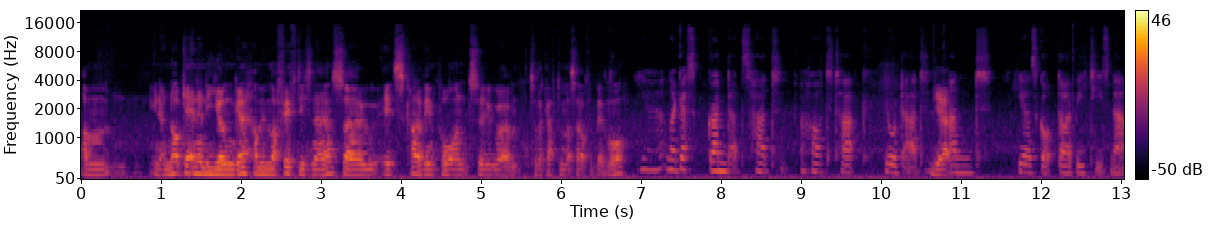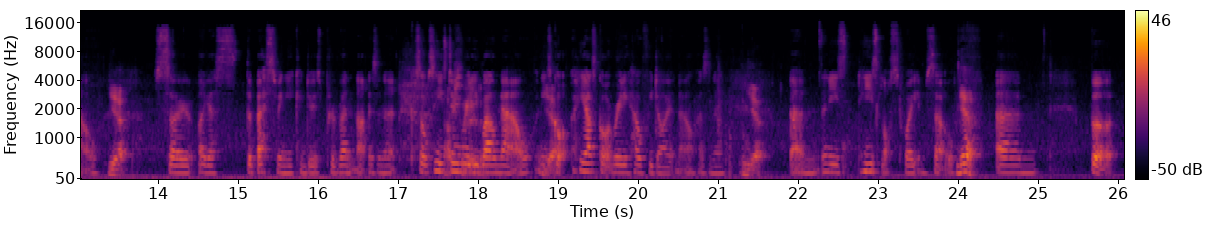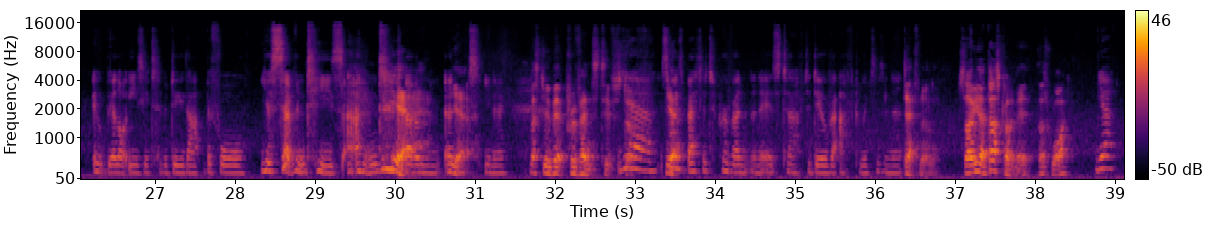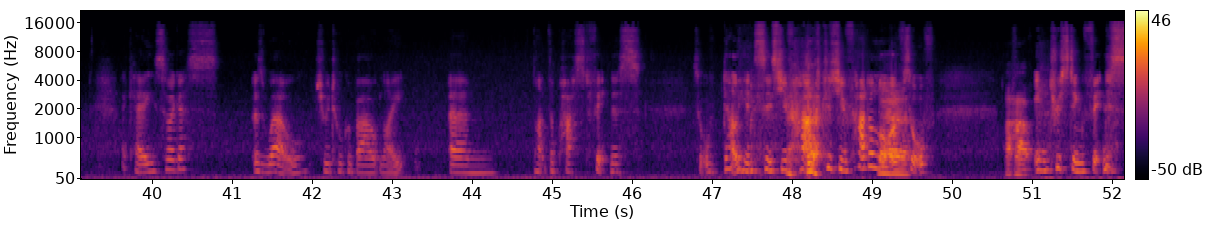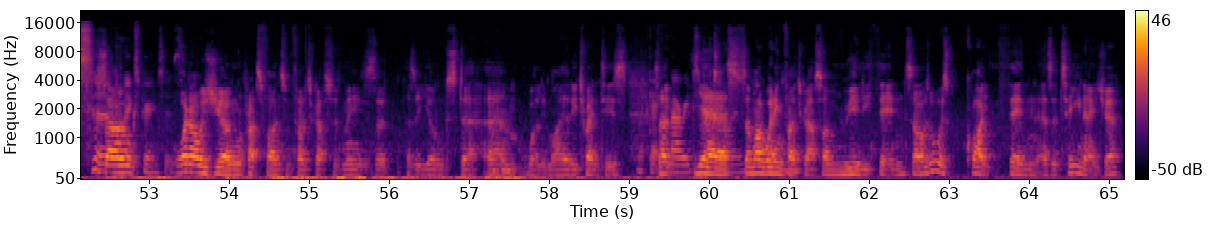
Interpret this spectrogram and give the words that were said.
I'm you know not getting any younger. I'm in my fifties now, so it's kind of important to um, to look after myself a bit more. Yeah, and I guess Granddad's had a heart attack. Your dad. Yeah. And he has got diabetes now. Yeah, So I guess the best thing you can do is prevent that, isn't it? Because obviously he's doing really well now, and he's Yeah. got he has got a really healthy diet now, hasn't he? yeah, Um, and he's he's lost weight himself. yeah. Um, but it would be a lot easier to do that before your seventies and Yeah, um, and yeah. you know Let's do a bit of preventative stuff. yeah, it's Yeah. always better to prevent than it is to have to deal with it afterwards, isn't it? Definitely. So yeah, that's kind of it. That's why. Yeah. Okay, so I guess as well, should we talk about like um like the past fitness sort of dalliances you've had because you've had a lot Yeah. of sort of I have. interesting fitness uh, So, experiences. When I was young, we'll perhaps find some photographs of me as a as a youngster, um, well in my early twenties. Like getting So married. yes, so my wedding photographs, I'm really thin. So I was always quite thin as a teenager.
